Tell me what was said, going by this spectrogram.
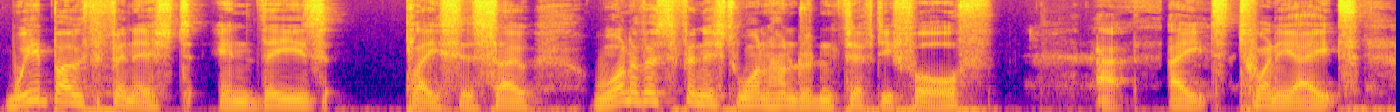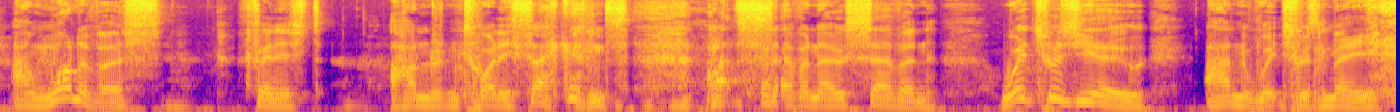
we both finished in these places. So one of us finished 154th at 8.28, and one of us finished 120 seconds at 7.07. Which was you and which was me?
